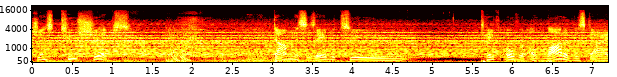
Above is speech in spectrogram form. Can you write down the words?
just two ships, uh, Dominus is able to take over a lot of this guy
